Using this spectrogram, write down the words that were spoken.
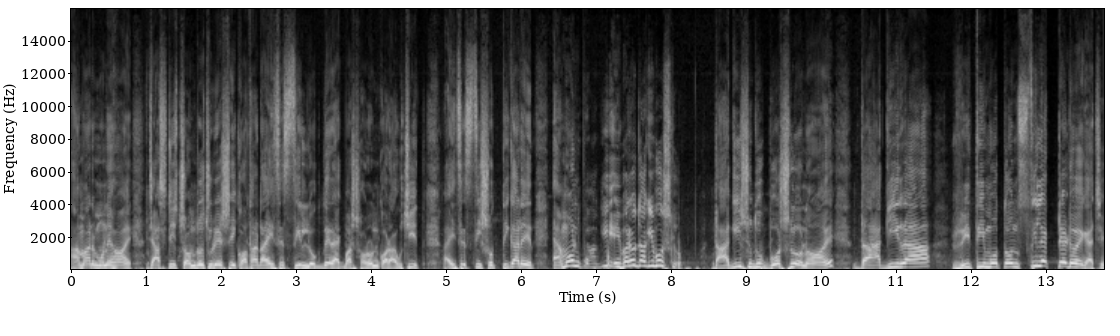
আমার মনে হয় জাস্টিস চন্দ্রচূড়ের সেই কথাটা এসএসসির লোকদের একবার স্মরণ করা উচিত। এসএসসি সত্যিকারের এমন এবারেও দাগি বসল। দাগি শুধু বসল নয়, দাগিরা রীতিমতন সিলেক্টেড হয়ে গেছে।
